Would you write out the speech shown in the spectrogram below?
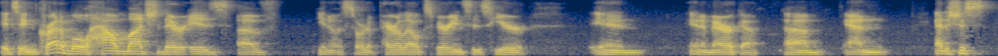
it's incredible how much there is of you know sort of parallel experiences here in in America. Um, and and it's just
